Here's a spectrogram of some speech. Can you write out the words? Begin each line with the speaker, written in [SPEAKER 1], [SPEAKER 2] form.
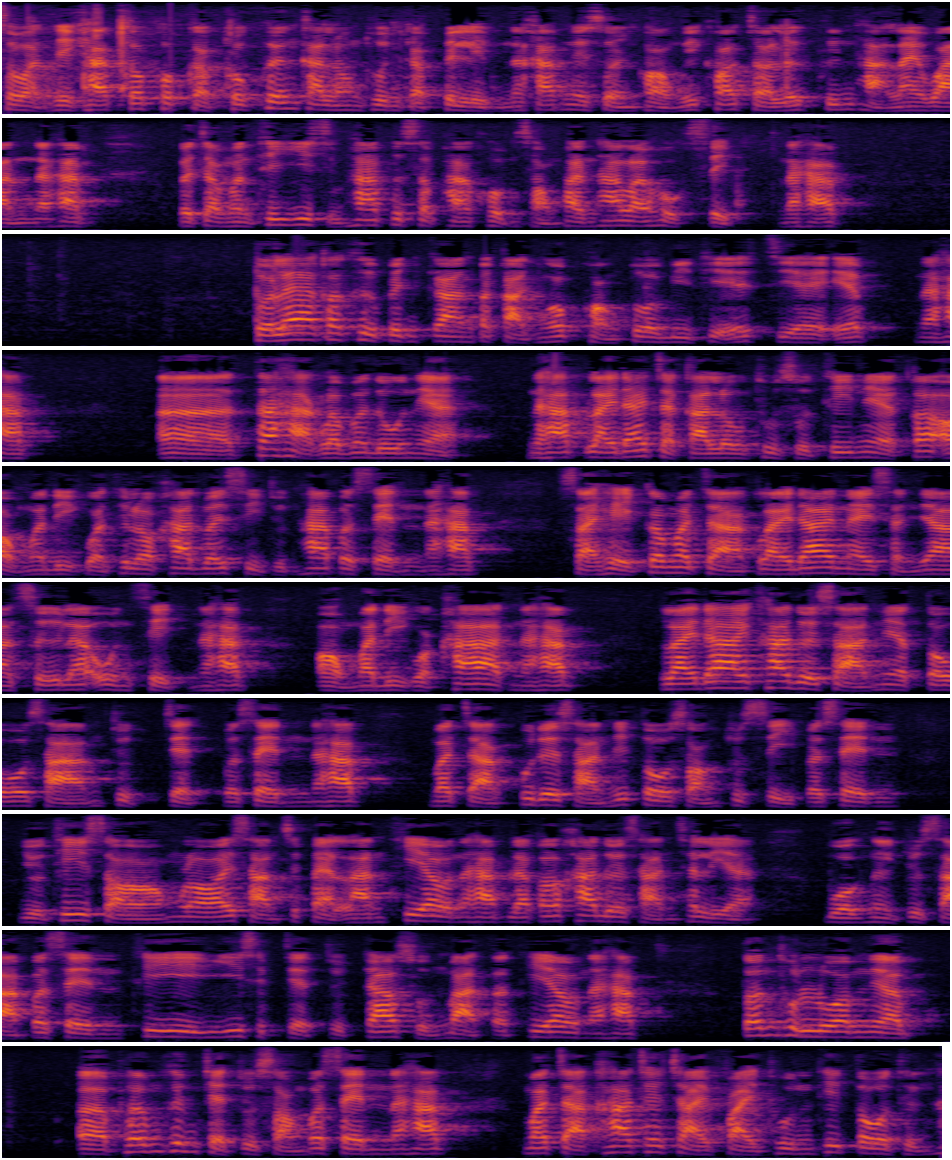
[SPEAKER 1] สวัสดีครับก็พบกับทุกเพื่อนการลงทุนกับปิลิปนะครับในส่วนของวิเคราะห์เจาะลึกพื้นฐานรายวันนะครับ ประจำวันที่ 25 พฤษภาคม 2560 นะครับ ตัวแรกก็คือเป็นการประกาศงบของตัว BTS GIF นะครับถ้าหากเรามาดูเนี่ยนะครับรายได้จากการลงทุนสุทธิเนี่ยก็ออกมาดีกว่าที่เราคาดไว้ 4.5%นะครับสาเหตุก็มาจากรายได้ในสัญญาซื้อและโอนสิทธิ์นะครับ ออกมาดีกว่าคาดนะครับ รายได้ค่าโดยสารเนี่ยโต 3.7%นะครับมาจากผู้โดยสารที่โต 2.4%อยู่ที่ 238 ล้านเที่ยวนะครับ แล้วก็ค่าโดยสารเฉลี่ยบวก 1.3%ที่ 27.90 บาทต่อเที่ยวนะครับ ต้นทุนรวมเนี่ยเพิ่มขึ้น 7.2%นะครับ มาจากค่าใช้จ่ายฝ่ายทุนที่โตถึง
